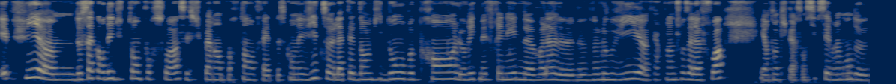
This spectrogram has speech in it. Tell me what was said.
et puis, euh, de s'accorder du temps pour soi, c'est super important, en fait, parce qu'on évite la tête dans le guidon, on reprend, le rythme effréné de, voilà, de, de, de nos vies, à faire plein de choses à la fois. Et en tant qu'hypersensible, c'est vraiment de,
